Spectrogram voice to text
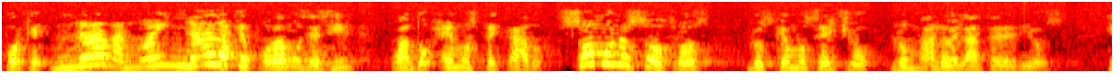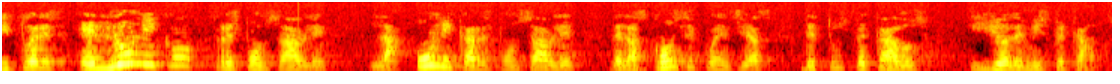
porque nada, no hay nada que podamos decir cuando hemos pecado. Somos nosotros los que hemos hecho lo malo delante de Dios. Y tú eres el único responsable la única responsable de las consecuencias de tus pecados y yo de mis pecados.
